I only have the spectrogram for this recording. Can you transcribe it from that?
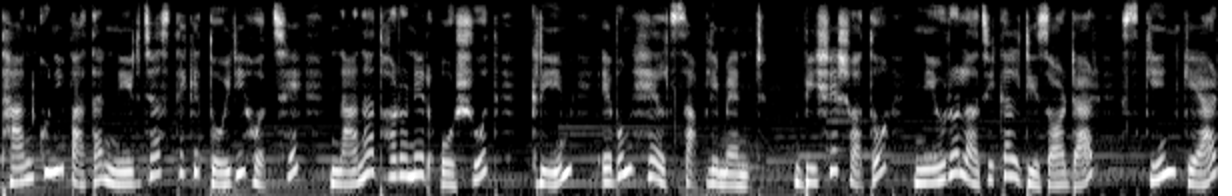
থানকুনি পাতার নির্যাস থেকে তৈরি হচ্ছে নানা ধরনের ওষুধ, ক্রিম এবং হেলথ সাপ্লিমেন্ট। বিশেষত নিউরোলজিক্যাল ডিসঅর্ডার স্কিন কেয়ার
